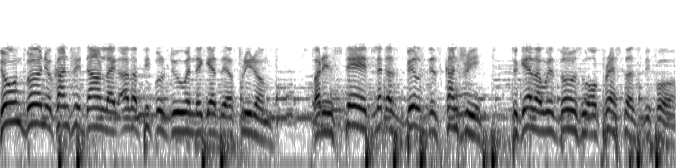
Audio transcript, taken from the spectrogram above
Don't burn your country down like other people do when they get their freedom. But instead, let us build this country together with those who oppressed us before.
